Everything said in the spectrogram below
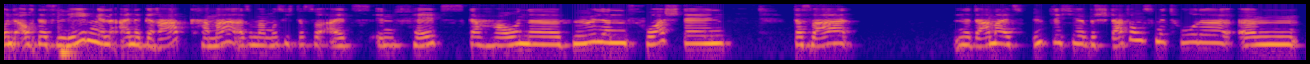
Und auch das Legen in eine Grabkammer, also man muss sich das so als in Fels gehauene Höhlen vorstellen. Das war eine damals übliche Bestattungsmethode. Ähm,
